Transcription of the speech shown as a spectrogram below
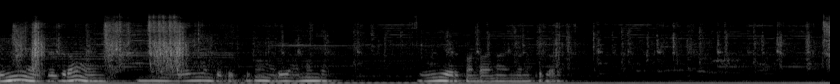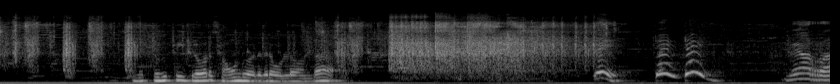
எண்ணி இருக்கிறான் போட்டுருக்கான் அப்படியே ஆமாண்டா எங்கே இருக்கான்டா நான் என்னன்னு தெரியல இந்த புது பீக்கில் வர சவுண்ட் வருதுடா உள்ளே வந்தா. டேய் டேய் டேய். வேறா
